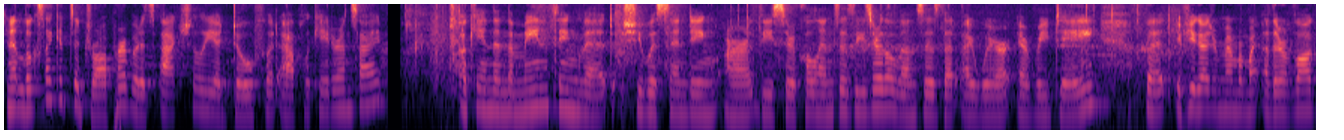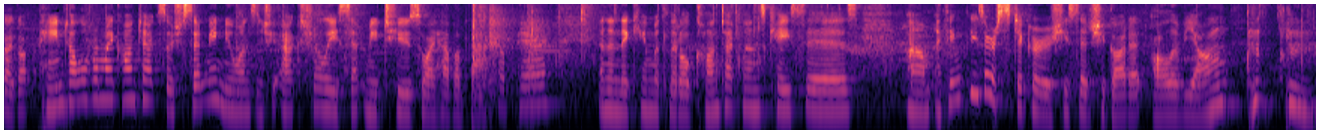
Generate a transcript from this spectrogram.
And it looks like it's a dropper, but it's actually a doe foot applicator inside. Okay, and then the main thing that she was sending are these circle lenses. These are the lenses that I wear every day. But if you guys remember my other vlog, I got paint all over my contacts. So she sent me new ones and she actually sent me two so I have a backup pair. And then they came with little contact lens cases. Um, I think these are stickers she said she got at Olive Young. and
